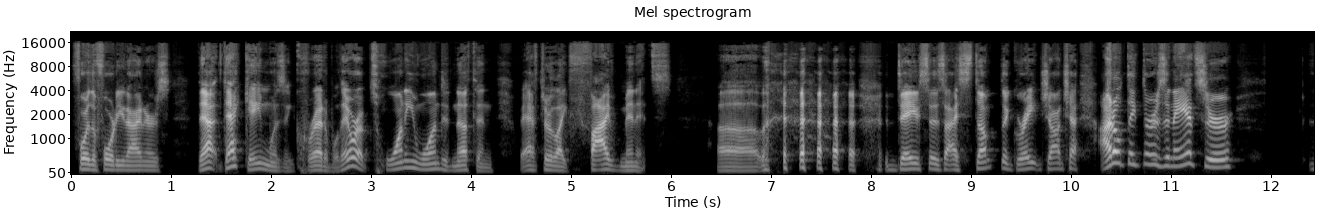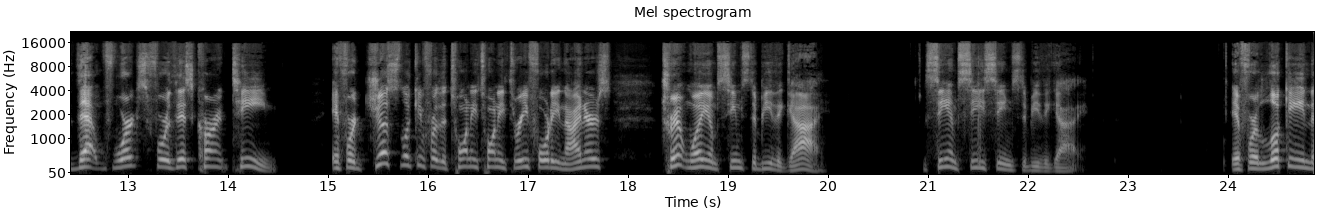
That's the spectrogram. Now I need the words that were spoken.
for the 49ers. That that game was incredible. They were up 21 to nothing after like five minutes. Uh, Dave says, I stumped the great John Chat. I don't think there is an answer that works for this current team. If we're just looking for the 2023 49ers, Trent Williams seems to be the guy. CMC seems to be the guy. If we're looking,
